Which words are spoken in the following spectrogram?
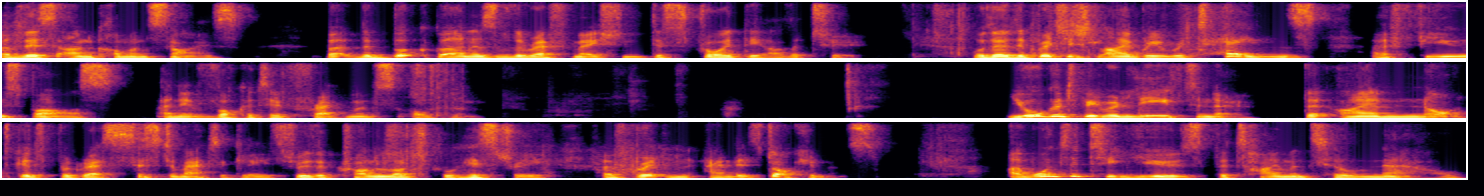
of this uncommon size, but the book burners of the Reformation destroyed the other two, although the British Library retains a few sparse and evocative fragments of them. You're going to be relieved to know that I am not going to progress systematically through the chronological history of Britain and its documents. I wanted to use the time until now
